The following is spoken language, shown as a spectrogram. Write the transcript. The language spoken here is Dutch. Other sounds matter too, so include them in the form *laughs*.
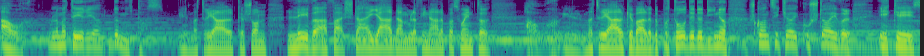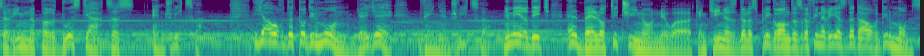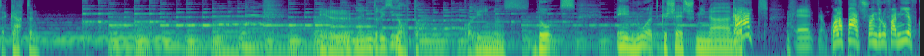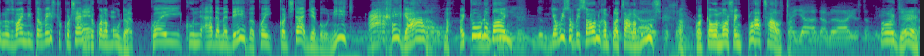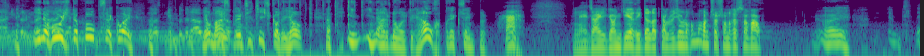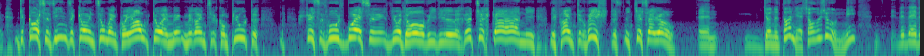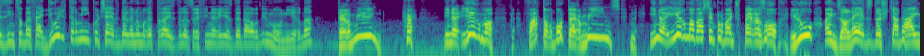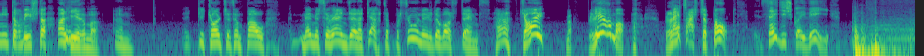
Aur, la materia de mitos. Il material che schon leva a fa staiad am la finale passuenter. Aur, il material che vale de portode de dina sconsi cioi custeuvel e che se rimna per due stiarzas en Svizzera. Jaur de tot il mon, je je, vegna in Svizzera. Ne mer dic el bello Ticino neua cantinas de las pli grandes raffinerias de daur dil mon se catten. Mendrisiotto. Colinas, dois, enuat geschesminada... Kat! Eh, quella passo, lufania, que nos vem de intervisto com o chefe eh, a Buda. Eh, buda. eh, Quei cun Adam ed Eva, quei constaglia boni? Ach, egal. No, hai tu noch bei. Ja, wieso wir so einen Platz alle Wurst? Qual kann man schon Platz halten? Oh je, in een woeste poepse kooi. Ja, maar de Jood. In, in Arnold Rauch, per exempel. Lei sai John ieri della televisione romanza sono reservato. Eh, De zien ze komen zo met een auto en met met een computer. Stess es wo's buesse, jo da wie die Ritzerkani, die fein intervistas, nicht je sei jo. Um, John Antonio, c'ha ragione, ni? We, we sind so ma fa giù il termin col chef della numero 3 delle raffinerias de Daur del? Termin? Ina Irma, Vater, Mutter, Mins, Ina Irma va simplement spera so, der lu ein zalez de stiadain intervista all'Irma. Um, ti chances un pau, memme se vende la die persona Person in der temps, ha? Tschoi, l'Irma, plec du tot. Seid Sediš koji vi,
